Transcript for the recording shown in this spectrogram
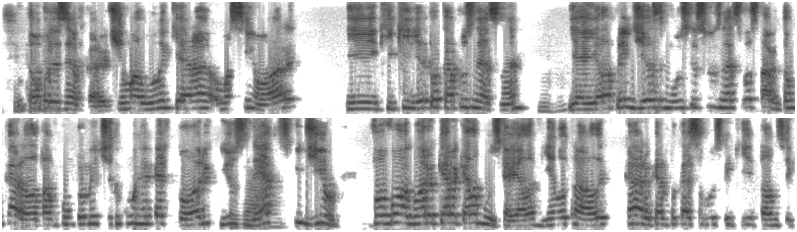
Sim, então, por exemplo, cara, eu tinha uma aluna que era uma senhora e que queria tocar para os netos, né? Uhum. E aí ela aprendia as músicas que os netos gostavam. Então, cara, ela estava comprometida com o repertório e os netos pediam, vovô, agora eu quero aquela música. Aí ela vinha na outra aula, cara, eu quero tocar essa música aqui e tal, não sei o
